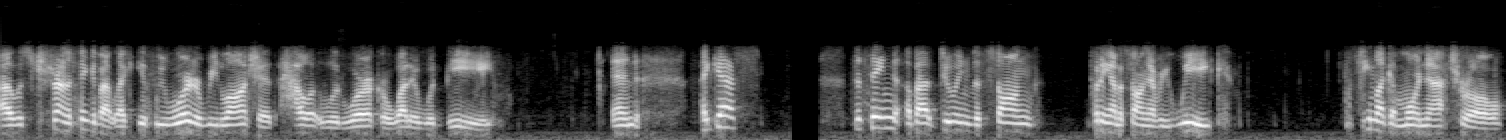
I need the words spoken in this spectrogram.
I was trying to think about, like, if we were to relaunch it, how it would work or what it would be. And I guess the thing about doing the song, putting out a song every week, it seemed like a more natural,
